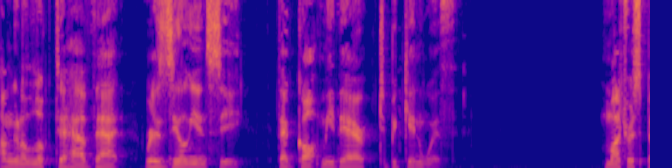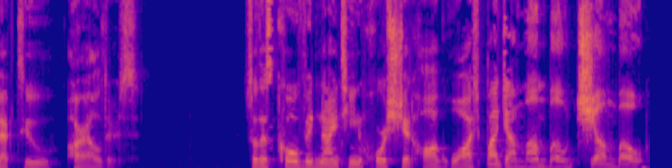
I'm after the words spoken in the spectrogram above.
I'm going to look to have that resiliency that got me there to begin with. Much respect to our elders. So this COVID-19 horseshit hogwash, bunch of mumbo jumbo,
